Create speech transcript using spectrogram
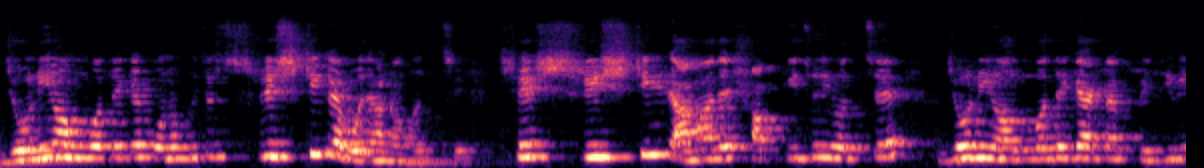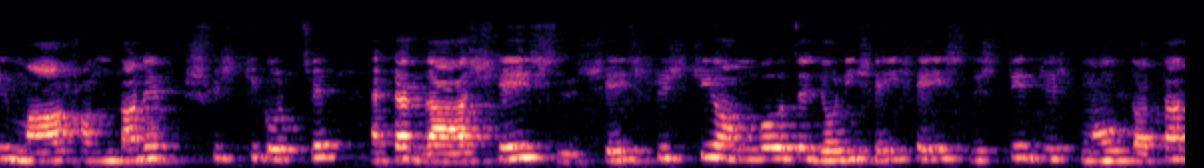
যোনি অঙ্গ থেকে কোনো কিছু সৃষ্টিকে বোঝানো হচ্ছে। সেই সৃষ্টির আমাদের সব কিছুই হচ্ছে যোনি অঙ্গ থেকে একটা পৃথিবীর মা সন্তানের সৃষ্টি করছে, একটা গা, সেই সেই সৃষ্টি অঙ্গ হচ্ছে যোনি সেই সেই সৃষ্টির যে মহৎ অর্থাৎ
